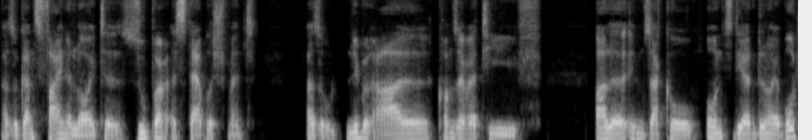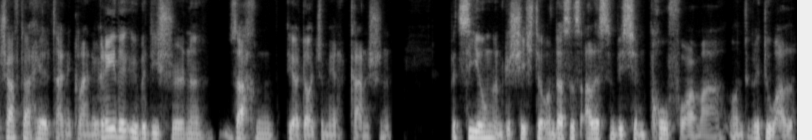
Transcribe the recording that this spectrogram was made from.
Also ganz feine Leute, super Establishment, also liberal, konservativ, alle im Sakko. Und der neue Botschafter hält eine kleine Rede über die schönen Sachen der deutsch-amerikanischen Beziehung und Geschichte. Und das ist alles ein bisschen pro forma und Ritual.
